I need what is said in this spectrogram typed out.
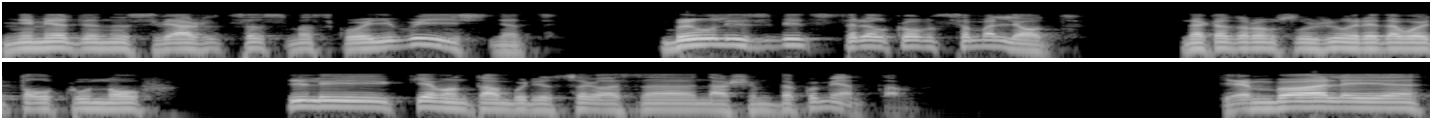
немедленно свяжутся с Москвой и выяснят, был ли сбит стрелком самолет, на котором служил рядовой Толкунов, или кем он там будет согласно нашим документам. Тем более,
